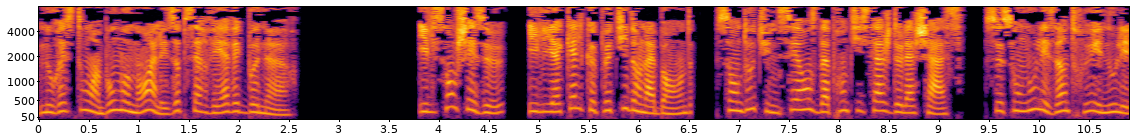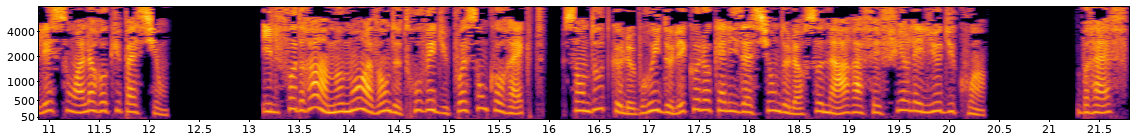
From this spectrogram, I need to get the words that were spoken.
nous restons un bon moment à les observer avec bonheur. Ils sont chez eux, il y a quelques petits dans la bande, sans doute une séance d'apprentissage de la chasse, ce sont nous les intrus et nous les laissons à leur occupation. Il faudra un moment avant de trouver du poisson correct, sans doute que le bruit de l'écolocalisation de leur sonar a fait fuir les lieux du coin. Bref,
